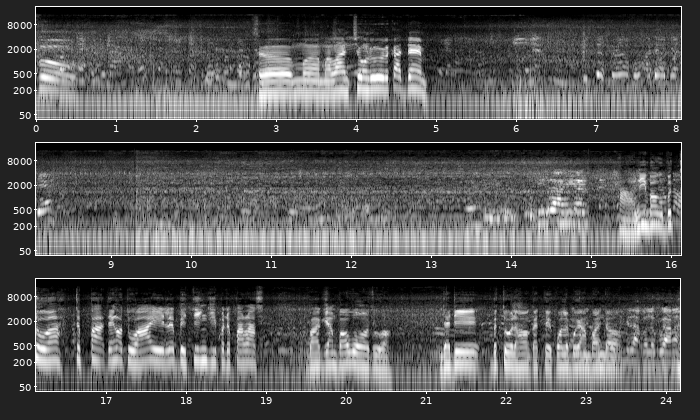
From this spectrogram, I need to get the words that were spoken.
Oh. Semua melancung dulu dekat dam. Kita sekarang ada di dam. Ha ni baru betul ah. Tepat tengok tu air lebih tinggi pada paras bahagian bawah tu ah. Jadi betul lah orang kata Kuala Berang bandar. Inilah kalau berang lah.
